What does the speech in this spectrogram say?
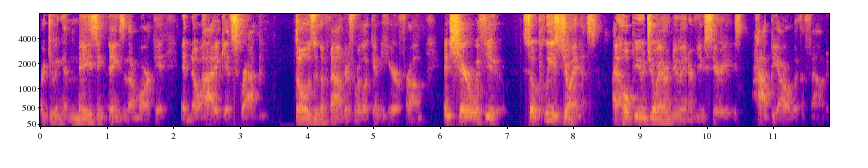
are doing amazing things in their market and know how to get scrappy. Those are the founders we're looking to hear from and share with you. So please join us. I hope you enjoy our new interview series, Happy Hour with a Founder.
